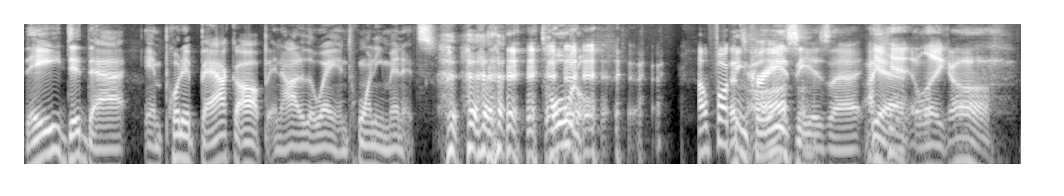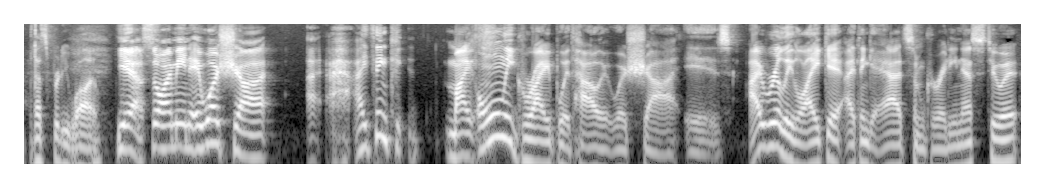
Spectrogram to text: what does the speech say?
They did that and put it back up and out of the way in 20 minutes. Total. How fucking That's crazy awesome. is that? I can't like oh That's pretty wild. Yeah, so I mean, it was shot. I, I think my only gripe with how it was shot is I really like it. I think it adds some grittiness to it.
